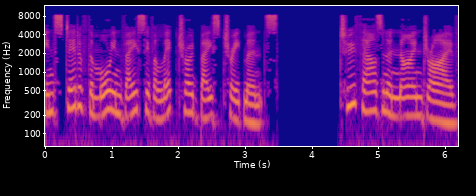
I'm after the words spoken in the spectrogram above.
instead of the more invasive electrode-based treatments. 2009 Drive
